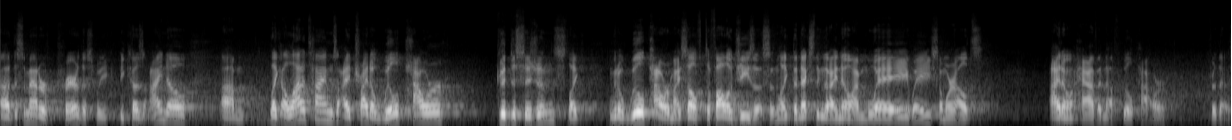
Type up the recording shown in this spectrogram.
uh, this a matter of prayer this week because I know um, like a lot of times I try to willpower good decisions. Like I'm going to willpower myself to follow Jesus. And like the next thing that I know, I'm way, way somewhere else. I don't have enough willpower for this.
